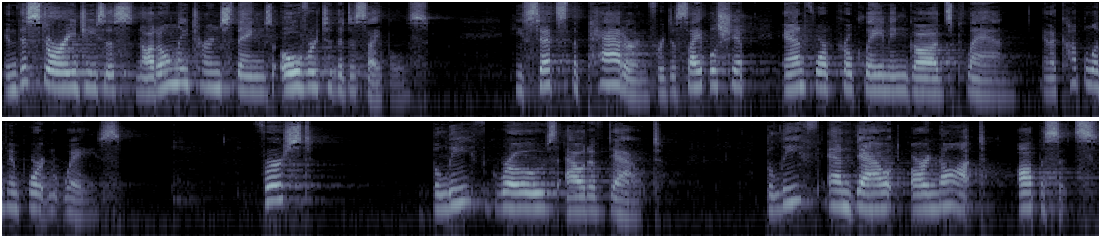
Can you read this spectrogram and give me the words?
In this story, Jesus not only turns things over to the disciples, he sets the pattern for discipleship and for proclaiming God's plan in a couple of important ways. First, belief grows out of doubt. Belief and doubt are not opposites.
